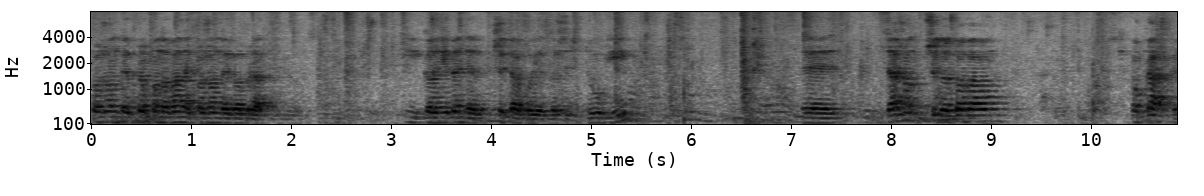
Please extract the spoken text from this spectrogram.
porządek, proponowany porządek obrad i go nie będę czytał, bo jest dosyć długi. E, Zarząd przygotował poprawkę,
